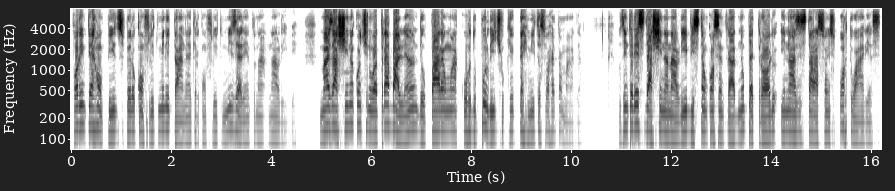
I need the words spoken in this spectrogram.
foram interrompidos pelo conflito militar, né? aquele conflito miserento na, na Líbia mas a China continua trabalhando para um acordo político que permita sua retomada. Os interesses da China na Líbia estão concentrados no petróleo e nas instalações portuárias.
